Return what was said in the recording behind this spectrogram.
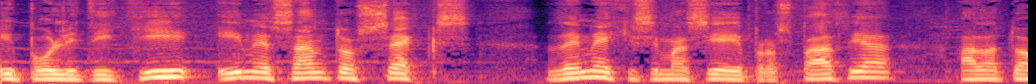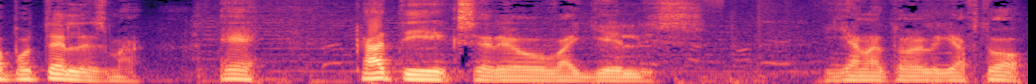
η πολιτική είναι σαν το σεξ. Δεν έχει σημασία η προσπάθεια αλλά το αποτέλεσμα. Ε, κάτι ήξερε ο Βαγγέλης. Για να το έλεγε αυτό.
